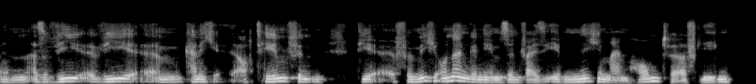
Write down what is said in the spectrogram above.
Ähm, also wie, wie ähm, kann ich auch Themen finden, die äh, für mich unangenehm sind, weil sie eben nicht in meinem Home-Turf liegen,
